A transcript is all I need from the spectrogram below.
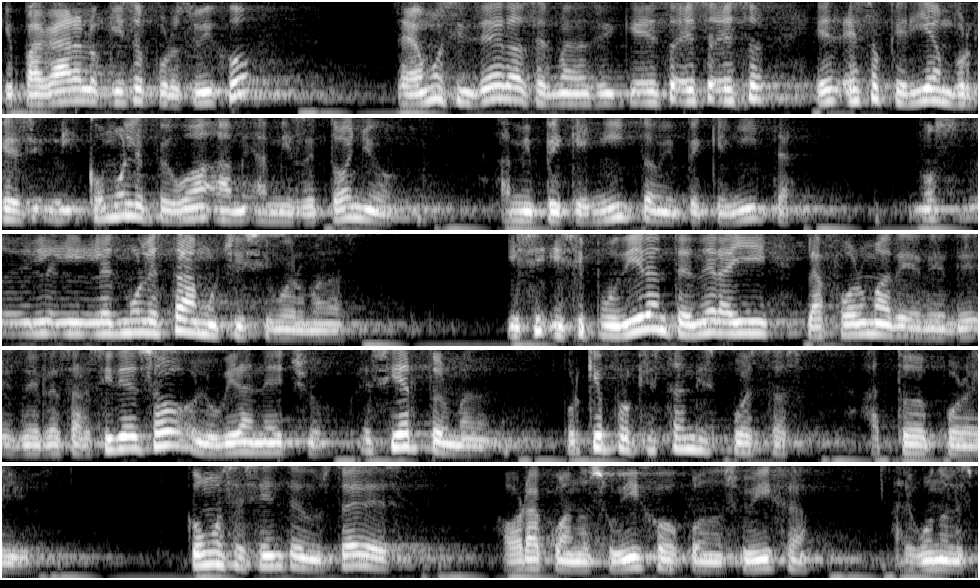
que pagara lo que hizo por su hijo. Seamos sinceras, hermanas, que eso, eso, eso, eso querían, porque ¿cómo le pegó a, mi retoño, a mi pequeñito, a mi pequeñita? les molestaba muchísimo, hermanas. Y si, y si, pudieran tener ahí la forma de, de, resarcir eso, lo hubieran hecho. Es cierto, hermana. ¿Por qué? Porque están dispuestas a todo por ellos. ¿Cómo se sienten ustedes ahora cuando su hijo o cuando su hija, alguno les,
